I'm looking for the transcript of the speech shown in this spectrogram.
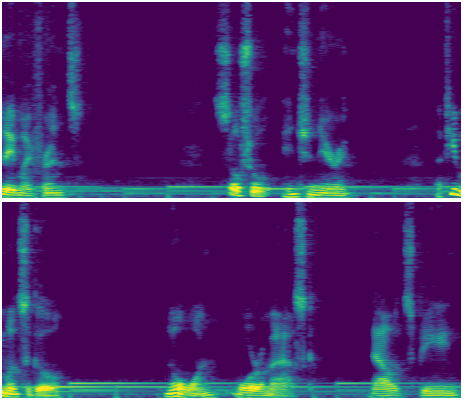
day, my friends. Social engineering. A few months ago, no one wore a mask. Now it's being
